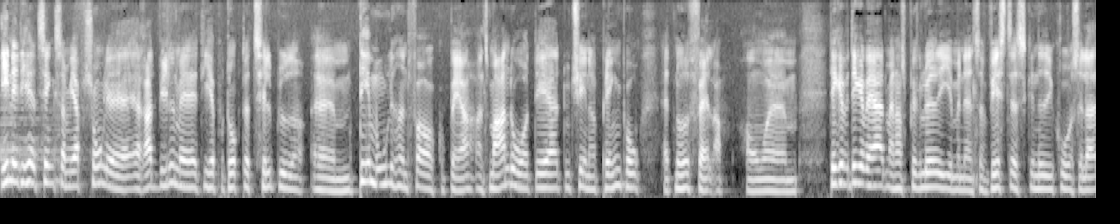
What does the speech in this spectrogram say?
En af de her ting, som jeg personligt er ret vild med, de her produkter tilbyder, øhm, det er muligheden for at kunne bære. Altså med andre ord, det er, at du tjener penge på, at noget falder. Og øhm, det, kan, det kan være, at man har spekuleret i, at altså Vestas skal ned i kurs, eller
